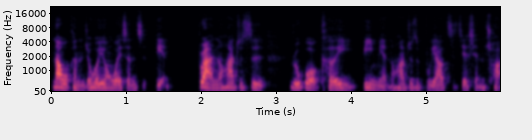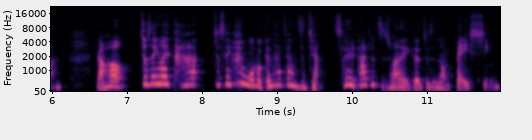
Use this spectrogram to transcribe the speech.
那我可能就会用卫生纸垫，不然的话就是。如果可以避免的话，就是不要直接先穿。然后就是因为他，就是因为我有跟他这样子讲，所以他就只穿了一个就是那种背心，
